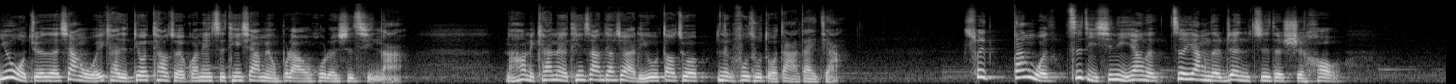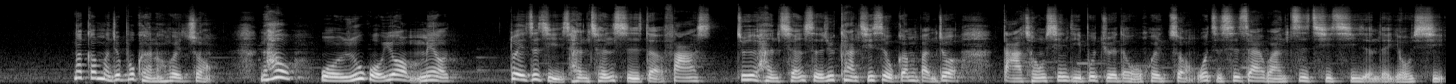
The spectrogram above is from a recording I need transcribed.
因为我觉得，像我一开始丢跳出来的观念是天下没有不劳而获的事情啊。然后你看那个天上掉下来的礼物，到最后那个付出多大的代价？所以当我自己心里一样的这样的认知的时候，那根本就不可能会中。然后我如果又没有对自己很诚实的发，就是很诚实的去看，其实我根本就打从心底不觉得我会中，我只是在玩自欺欺人的游戏。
